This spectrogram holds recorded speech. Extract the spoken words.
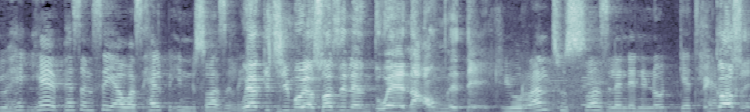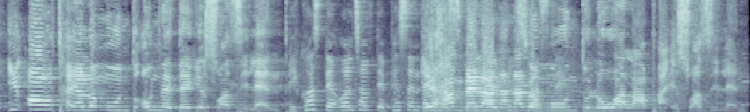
You he- hear a person say i was helped in swaziland. Uyagijima uyaswaziland wena awuncedeki. You run to swaziland and you not get help. Because i-altar yalo muntu oncedeke eswaziland. Because the altar of the person that been ihambelana helped in swaziland lowalapha eswaziland.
